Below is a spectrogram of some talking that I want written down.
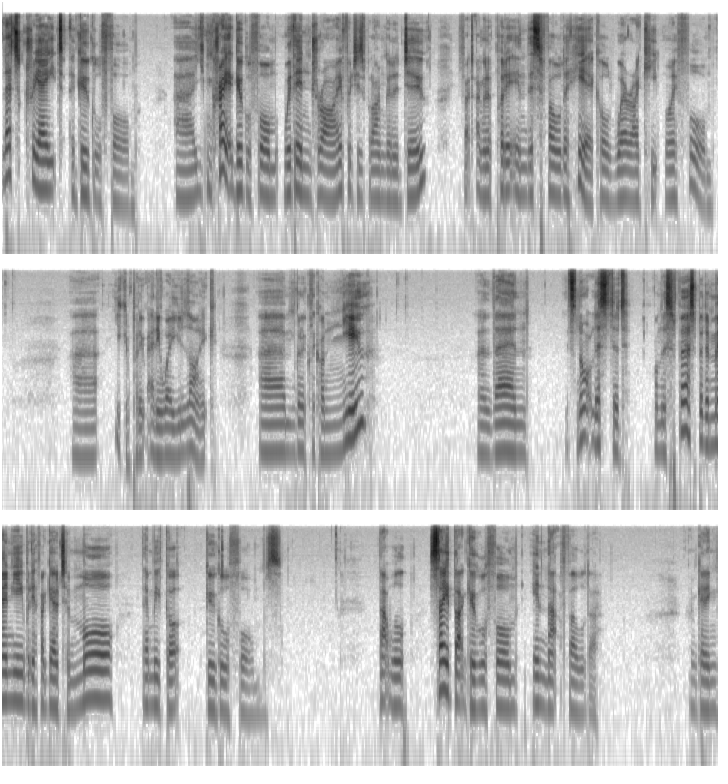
let's create a Google form. Uh, you can create a Google form within Drive, which is what I'm going to do. In fact, I'm going to put it in this folder here called Where I Keep My Form. Uh, you can put it anywhere you like. Um, I'm going to click on New, and then it's not listed on this first bit of menu, but if I go to More, then we've got Google Forms. That will save that Google form in that folder. I'm getting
